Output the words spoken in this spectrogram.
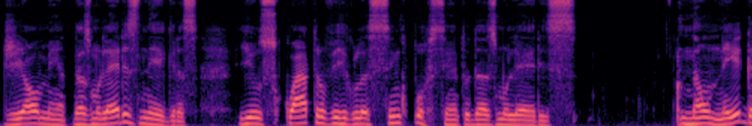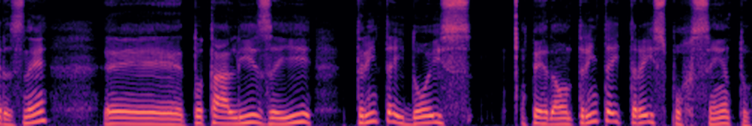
de aumento das mulheres negras e os 4,5% das mulheres não negras, né? É, totaliza aí 32, perdão, 33%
